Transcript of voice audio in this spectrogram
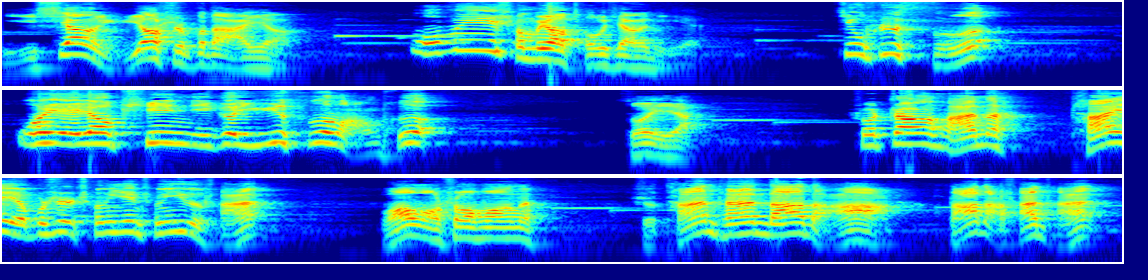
你项羽要是不答应，我为什么要投降你？就是死，我也要拼你个鱼死网破。所以呀，说张邯呢，谈也不是诚心诚意的谈，往往双方呢是谈谈打打，打打谈谈。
